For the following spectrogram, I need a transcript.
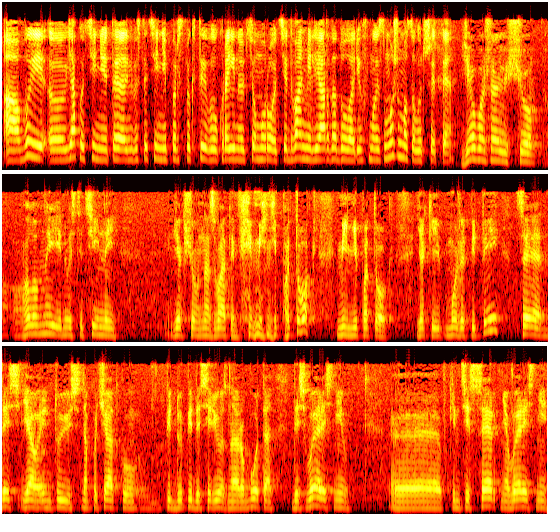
А ви е, як оцінюєте інвестиційні перспективи України у цьому році? 2 мільярда доларів ми зможемо залучити? Я вважаю, що головний інвестиційний, якщо назвати міні-поток, міні-поток, який може піти, це десь я орієнтуюсь на початку, піде серйозна робота, десь вересні, е, в кінці серпня, вересні,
